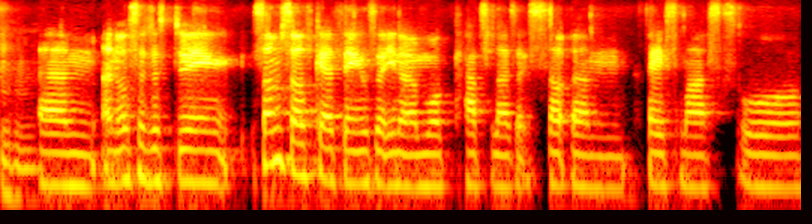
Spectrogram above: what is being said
mm-hmm. um, and also just doing some self care things that you know are more capitalized, like um, face masks or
